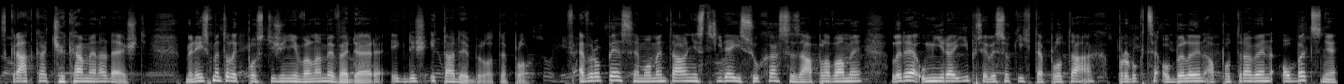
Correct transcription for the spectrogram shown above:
Zkrátka čekáme na déšť. My nejsme tolik postiženi vlnami veder, i když i tady bylo teplo. V Evropě se momentálně střídají sucha se záplavami, lidé umírají při vysokých teplotách, produkce obilin a potravin obecně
